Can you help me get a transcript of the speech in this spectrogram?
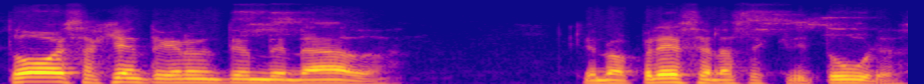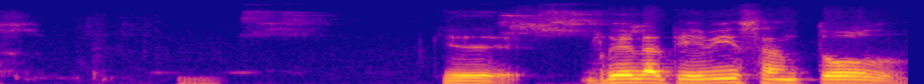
Toda esa gente que no entiende nada, que no aprecia las escrituras, que relativizan todo.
